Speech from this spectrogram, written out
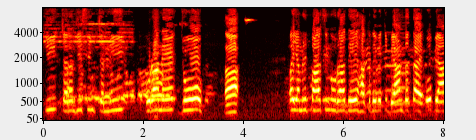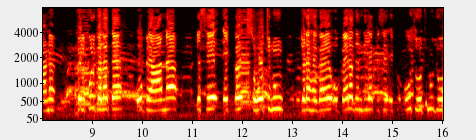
ਕਿ ਚਰਨਜੀਤ ਸਿੰਘ ਚੰਨੀ ਹੋਰਾਂ ਨੇ ਜੋ ਭਾਈ ਅੰਮ੍ਰਿਤਪਾਲ ਸਿੰਘ ਹੋਰਾਂ ਦੇ ਹੱਕ ਦੇ ਵਿੱਚ ਬਿਆਨ ਦਿੱਤਾ ਹੈ ਉਹ ਬਿਆਨ ਬਿਲਕੁਲ ਗਲਤ ਹੈ। ਉਹ ਬਿਆਨ ਕਿਸੇ ਇੱਕ ਸੋਚ ਨੂੰ ਜਿਹੜਾ ਹੈਗਾ ਹੈ ਉਹ ਪਹਿਰਾ ਦਿੰਦੀ ਹੈ ਕਿਸੇ ਇੱਕ ਉਹ ਸੋਚ ਨੂੰ ਜੋ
